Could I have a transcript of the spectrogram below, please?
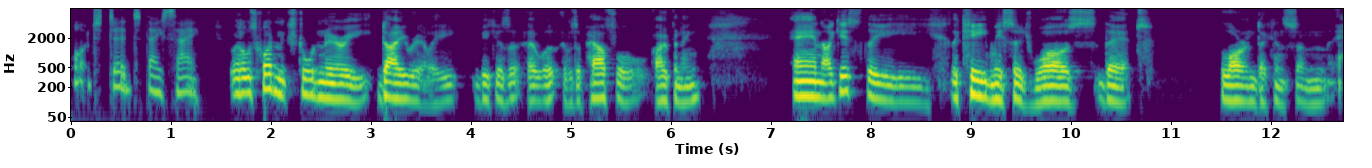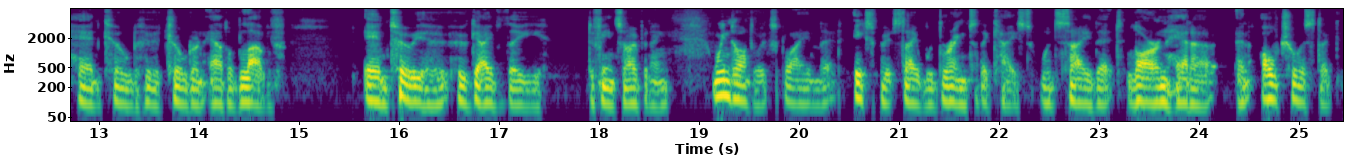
What did they say? Well, it was quite an extraordinary day, really, because it, it, was, it was a powerful opening. And I guess the the key message was that Lauren Dickason had killed her children out of love. And Tui, who gave the defence opening, went on to explain that experts they would bring to the case would say that Lauren had a, an altruistic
